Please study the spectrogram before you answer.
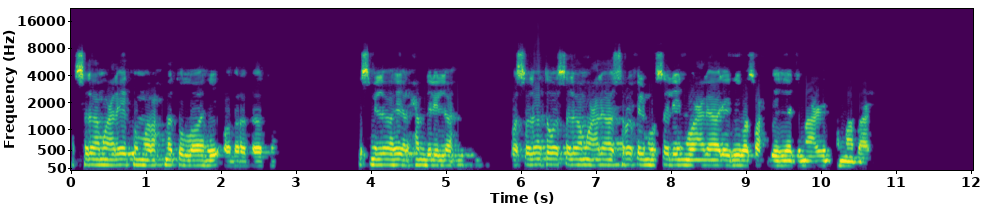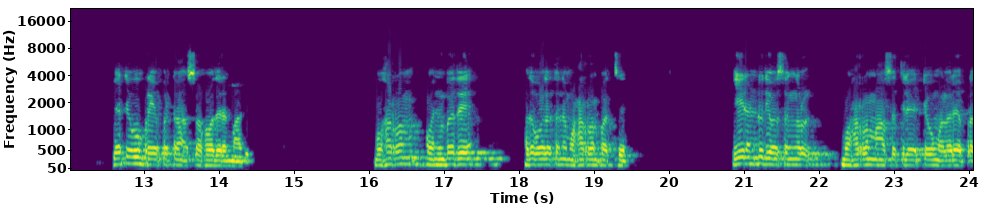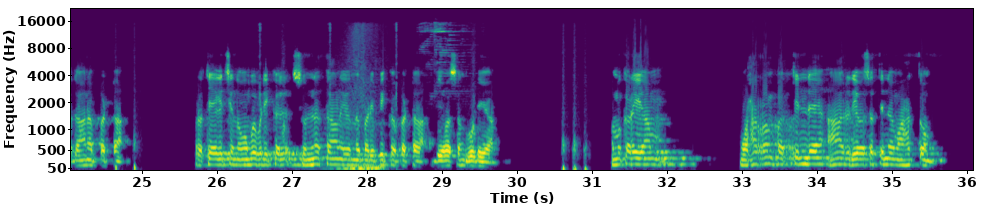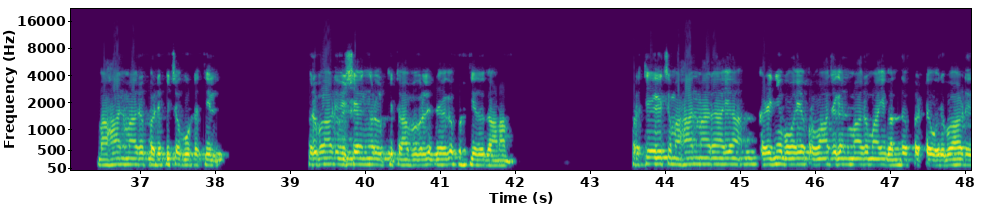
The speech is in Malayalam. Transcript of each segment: السلام عليكم ورحمة الله وبركاته بسم الله الحمد لله والصلاة والسلام على أشرف المرسلين وعلى آله وصحبه أجمعين أما بعد ഏറ്റവും പ്രിയപ്പെട്ട സഹോദരന്മാർ മുഹറം ഒൻപത് അതുപോലെ തന്നെ മുഹറം പത്ത് ഈ രണ്ടു ദിവസങ്ങൾ മുഹറം മാസത്തിലെ ഏറ്റവും വളരെ പ്രധാനപ്പെട്ട പ്രത്യേകിച്ച് നോമ്പ് പിടിക്കൽ സുന്നത്താണ് എന്ന് പഠിപ്പിക്കപ്പെട്ട ദിവസം കൂടിയാണ് നമുക്കറിയാം മുഹറം പത്തിന്റെ ആ ഒരു ദിവസത്തിന്റെ മഹത്വം മഹാന്മാരെ പഠിപ്പിച്ച കൂട്ടത്തിൽ ഒരുപാട് വിഷയങ്ങൾ കിതാബുകളിൽ രേഖപ്പെടുത്തിയത് കാണാം. പ്രത്യേകിച്ച് മഹാന്മാരായ കഴിഞ്ഞുപോയ പ്രവാചകന്മാരുമായി ബന്ധപ്പെട്ട ഒരുപാട്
